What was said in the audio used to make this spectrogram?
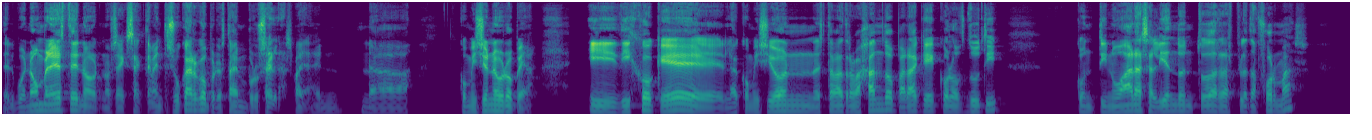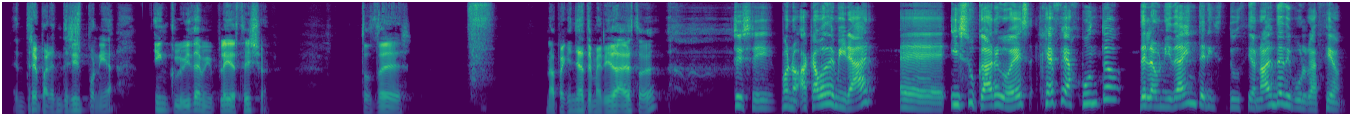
el buen hombre este, no, no sé exactamente su cargo, pero está en Bruselas, vaya, en la Comisión Europea y dijo que la comisión estaba trabajando para que Call of Duty continuara saliendo en todas las plataformas, entre paréntesis ponía incluida mi PlayStation. Entonces, una pequeña temeridad esto, ¿eh? Sí, sí. Bueno, acabo de mirar eh, y su cargo es jefe adjunto de la Unidad Interinstitucional de Divulgación,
